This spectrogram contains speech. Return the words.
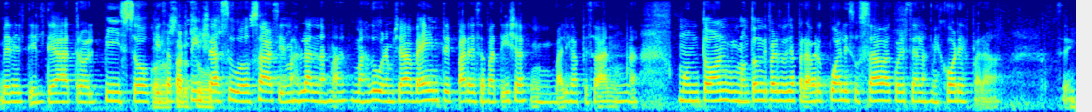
ver el, teatro, el piso, qué zapatillas sus... subo a usar, si más blandas, más, más duras. Me llevaba 20 pares de zapatillas, valijas pesadas, un montón, un montón de pares de zapatillas para ver cuáles usaba, cuáles eran las mejores para... Sí.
